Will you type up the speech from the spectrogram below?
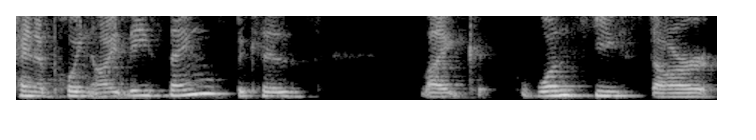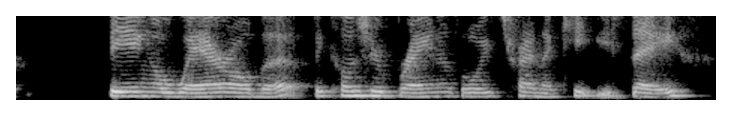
kind of point out these things because like once you start being aware of it because your brain is always trying to keep you safe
